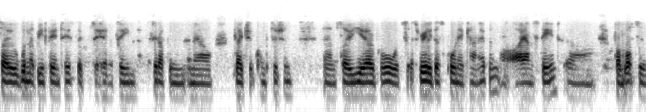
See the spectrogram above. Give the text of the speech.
So wouldn't it be fantastic to have a team set up in, in our flagship competition? Um, so yeah, overall, it's, it's really disappointing it can't happen. I understand um, from lots of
